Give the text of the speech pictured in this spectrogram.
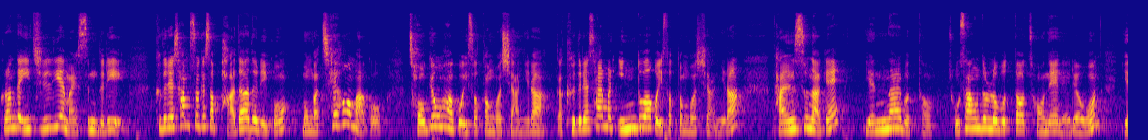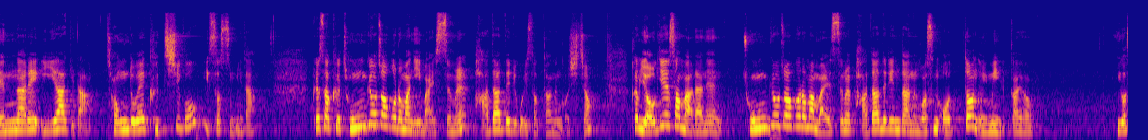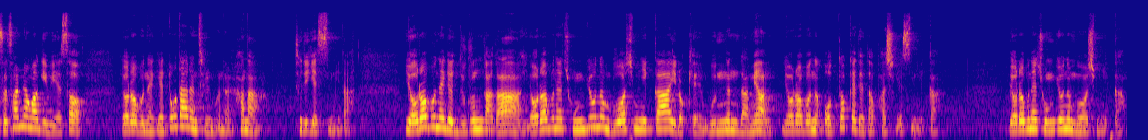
그런데 이 진리의 말씀들이 그들의 삶 속에서 받아들이고 뭔가 체험하고 적용하고 있었던 것이 아니라 그러니까 그들의 삶을 인도하고 있었던 것이 아니라 단순하게 옛날부터 조상들로부터 전해 내려온 옛날의 이야기다 정도에 그치고 있었습니다. 그래서 그 종교적으로만 이 말씀을 받아들이고 있었다는 것이죠. 그럼 여기에서 말하는 종교적으로만 말씀을 받아들인다는 것은 어떤 의미일까요? 이것을 설명하기 위해서 여러분에게 또 다른 질문을 하나 드리겠습니다. 여러분에게 누군가가 여러분의 종교는 무엇입니까? 이렇게 묻는다면 여러분은 어떻게 대답하시겠습니까? 여러분의 종교는 무엇입니까?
